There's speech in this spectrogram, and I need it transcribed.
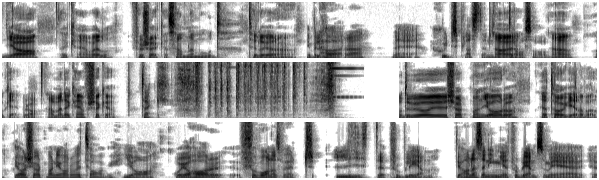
Ja, det kan jag väl försöka samla mod till att göra. Jag vill höra när skyddsplasten Ja, ja. dras av. Ja, okej. Bra. Ja, men det kan jag försöka. Tack. Och du har ju kört Manjaro ett tag i alla fall. Jag har kört Manjaro ett tag, ja. Och jag har förvånansvärt lite problem. Jag har nästan inget problem som är eh,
